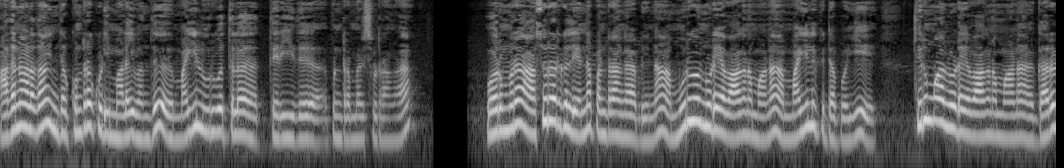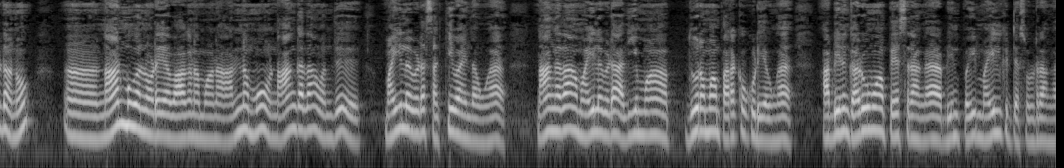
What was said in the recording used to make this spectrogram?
அதனால தான் இந்த குன்றக்குடி மலை வந்து மயில் உருவத்தில் தெரியுது அப்படின்ற மாதிரி சொல்கிறாங்க ஒரு முறை அசுரர்கள் என்ன பண்ணுறாங்க அப்படின்னா முருகனுடைய வாகனமான மயிலுக்கிட்ட போய் திருமாலுடைய வாகனமான கருடனும் நான்முகனுடைய வாகனமான அன்னமும் நாங்கள் தான் வந்து மயிலை விட சக்தி வாய்ந்தவங்க. நாங்கள் தான் மயிலை விட அதிகமாக தூரமாக பறக்கக்கூடியவங்க. அப்படின்னு கர்வமாக பேசுகிறாங்க அப்படின்னு போய் மயில்கிட்ட சொல்கிறாங்க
